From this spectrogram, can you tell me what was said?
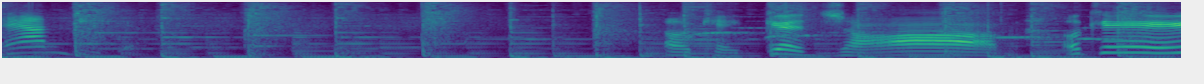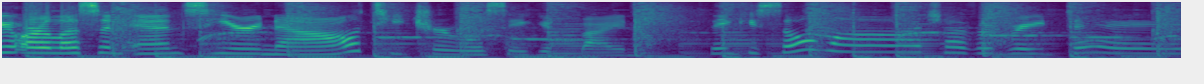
Andy. Okay, good job. Okay, our lesson ends here now. Teacher will say goodbye now. Thank you so much. Have a great day.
